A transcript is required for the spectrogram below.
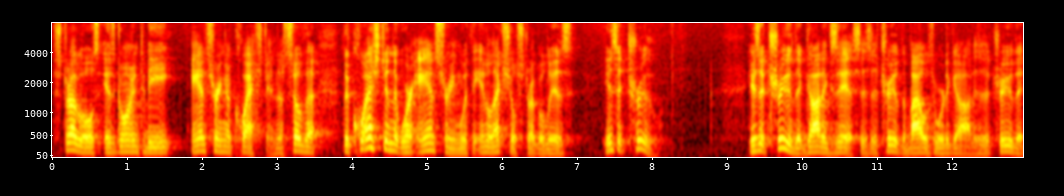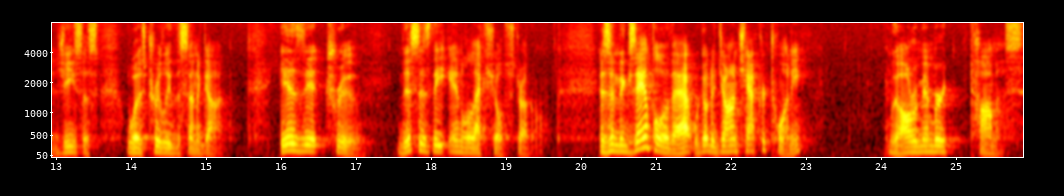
struggles is going to be answering a question. So the, the question that we're answering with the intellectual struggle is, is it true? Is it true that God exists? Is it true that the Bible is the Word of God? Is it true that Jesus was truly the Son of God? Is it true? This is the intellectual struggle. As an example of that, we'll go to John chapter 20. We all remember Thomas,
